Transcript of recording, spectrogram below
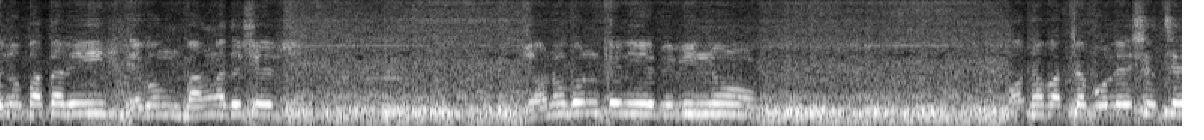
এলোপাতারি এবং বাংলাদেশের জনগণকে নিয়ে বিভিন্ন কথাবার্তা বলে এসেছে।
